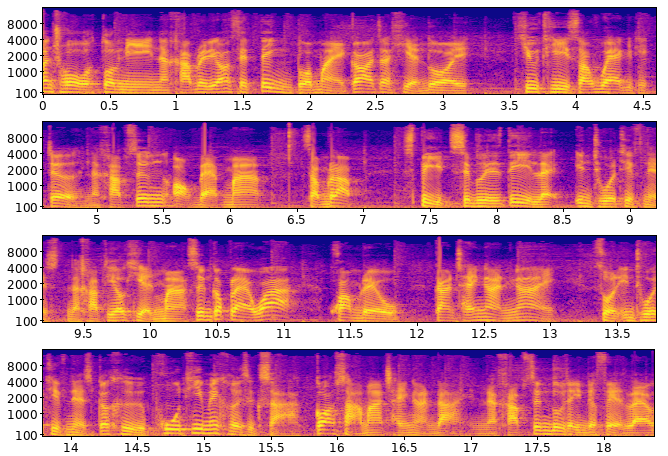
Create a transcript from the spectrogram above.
คอนโทรลตัวนี้นะครับ Radeon Setting ตัวใหม่ก็จะเขียนโดย QT Software Architecture นะครับ ซึ่งออกแบบมาสำหรับ Speed Simplicity และ Intuitiveness นะครับที่เขาเขียนมา ซึ่งก็แปลว่าความเร็วการใช้งานง่าย ส่วน Intuitiveness ก็คือผู้ที่ไม่เคยศึกษาก็สามารถใช้งานได้นะครับ ซึ่งดูจากอินเทอร์เฟซแล้ว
